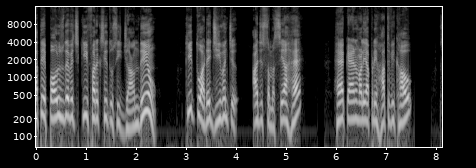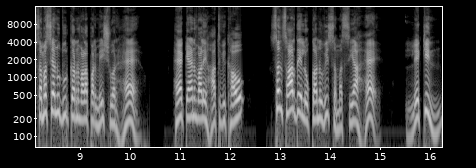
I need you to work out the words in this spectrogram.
ਅਤੇ ਪੌਲਸ ਦੇ ਵਿੱਚ ਕੀ ਫ਼ਰਕ ਸੀ ਤੁਸੀਂ ਜਾਣਦੇ ਹੋ? ਕੀ ਤੁਹਾਡੇ ਜੀਵਨ 'ਚ ਅੱਜ ਸਮੱਸਿਆ ਹੈ? ਹੈ ਕਹਿਣ ਵਾਲੇ ਆਪਣੇ ਹੱਥ ਵਿਖਾਓ। ਸਮੱਸਿਆ ਨੂੰ ਦੂਰ ਕਰਨ ਵਾਲਾ ਪਰਮੇਸ਼ਵਰ ਹੈ। ਹੈ ਕਹਿਣ ਵਾਲੇ ਹੱਥ ਵਿਖਾਓ। ਸੰਸਾਰ ਦੇ ਲੋਕਾਂ ਨੂੰ ਵੀ ਸਮੱਸਿਆ ਹੈ। ਲੇਕਿਨ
